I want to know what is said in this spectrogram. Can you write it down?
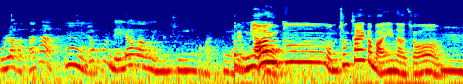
올라갔다가 음. 조금 내려가고 있는 중인 것 같아요. 아이고 엄청 차이가 많이 나죠. 음.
